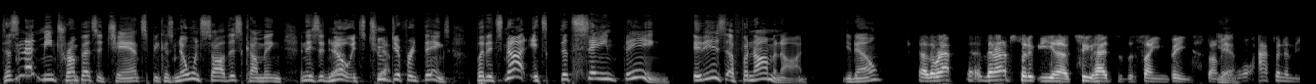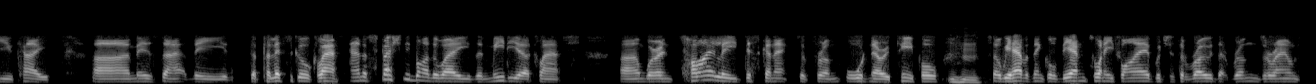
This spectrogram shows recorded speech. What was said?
doesn't that mean Trump has a chance? Because no one saw this coming. And they said, no, it's two different things. But it's not. It's the same thing. It is a phenomenon, you know? Now, they're, they're absolutely, you know, two heads of the same beast. I mean, Yeah. what happened in the UK um, is that the the political class, and especially, by the way, the media class, um, were entirely disconnected from ordinary people. So we have a thing called the M25, which is the road that runs around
